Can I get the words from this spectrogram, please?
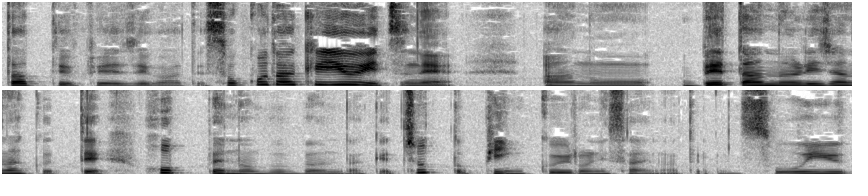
た」っていうページがあってそこだけ唯一ねあのベタ塗りじゃなくてほっぺの部分だけちょっとピンク色にさえなってる。そういう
